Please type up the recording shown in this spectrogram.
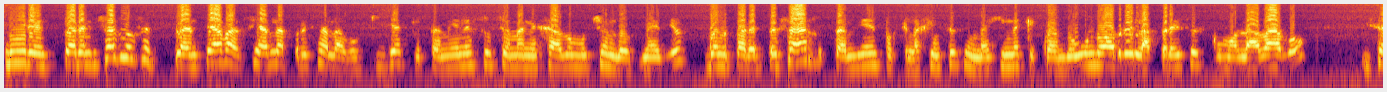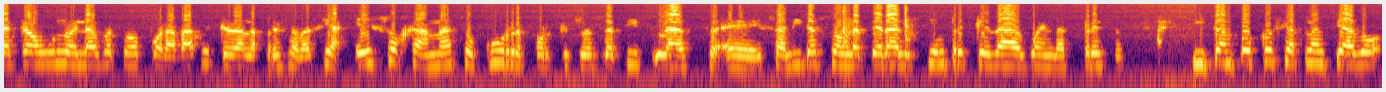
miren, para empezar no se plantea vaciar la presa a la boquilla, que también eso se ha manejado mucho en los medios. Bueno, para empezar también, porque la gente se imagina que cuando uno abre la presa es como lavabo, y saca uno el agua todo por abajo y queda la presa vacía. Eso jamás ocurre porque las, eh, salidas son laterales, siempre queda agua en las presas. Y tampoco se ha planteado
